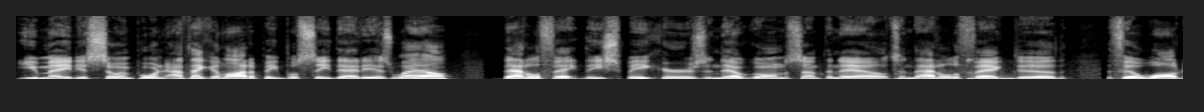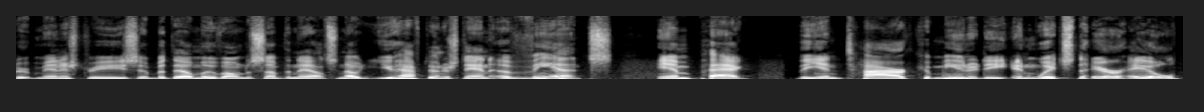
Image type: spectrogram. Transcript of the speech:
you made is so important. I think a lot of people see that as well. That'll affect these speakers, and they'll go on to something else, and that'll affect uh, the Phil Waldrep Ministries, but they'll move on to something else. No, you have to understand events impact the entire community in which they are held,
